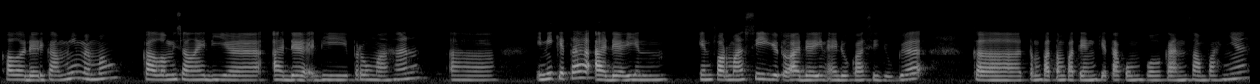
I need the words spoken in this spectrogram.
kalau dari kami memang kalau misalnya dia ada di perumahan, eh, ini kita adain informasi gitu, adain edukasi juga ke tempat-tempat yang kita kumpulkan sampahnya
